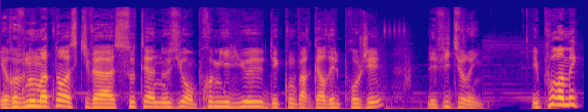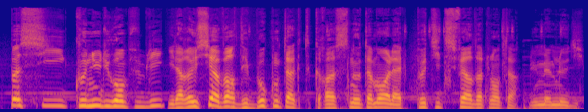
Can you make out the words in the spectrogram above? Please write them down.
Et revenons maintenant à ce qui va sauter à nos yeux en premier lieu dès qu'on va regarder le projet, les featuring. Et pour un mec pas si connu du grand public, il a réussi à avoir des beaux contacts grâce notamment à la petite sphère d'Atlanta, lui-même le dit.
